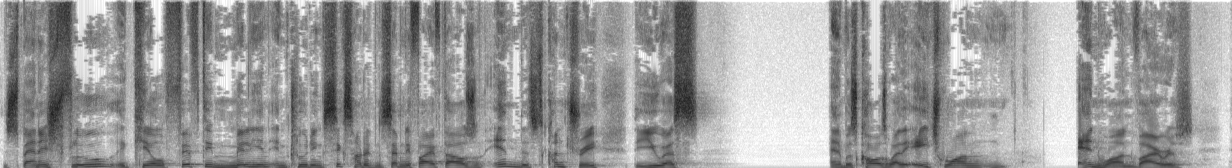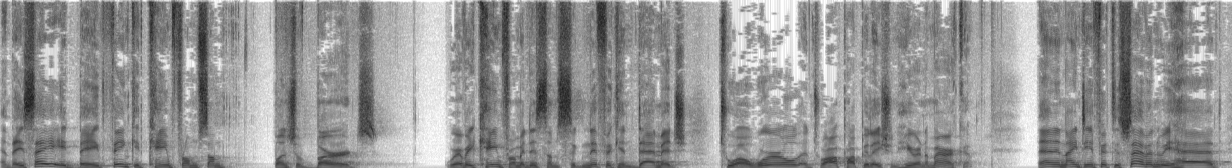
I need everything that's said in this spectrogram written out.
The Spanish flu, it killed 50 million, including 675,000 in this country, the U.S., and it was caused by the H1N1 virus and they say it, they think it came from some bunch of birds. Wherever it came from, it did some significant damage to our world and to our population here in America. Then in 1957, we had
